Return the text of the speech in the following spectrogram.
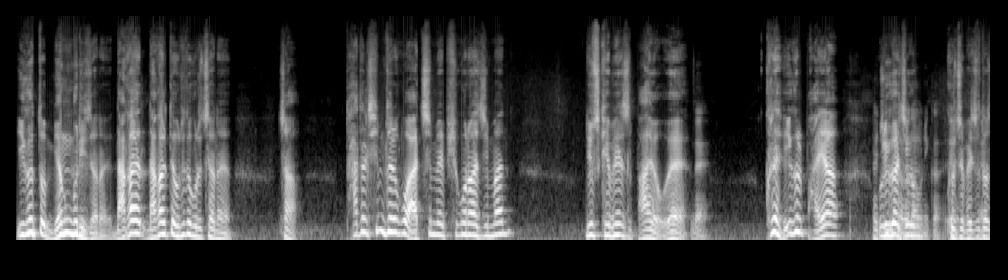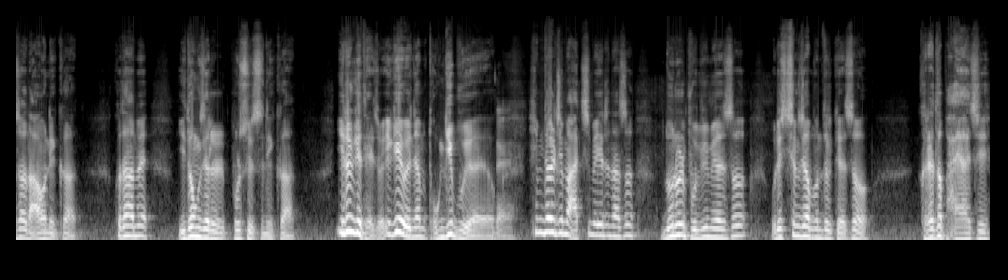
이것도 명분이잖아요. 나갈 나갈 때 우리도 그렇잖아요. 자, 다들 힘들고 아침에 피곤하지만 뉴스 캐비넷을 봐요. 왜? 네. 그래 이걸 봐야 우리가 지금 나오니까. 예. 그렇죠 배추도사 나오니까 그 다음에 이동재를 볼 수 있으니까 이런 게 되죠. 이게 왜냐하면 동기부여예요. 네. 힘들지만 아침에 일어나서 눈을 부비면서 우리 시청자분들께서 그래도 봐야지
